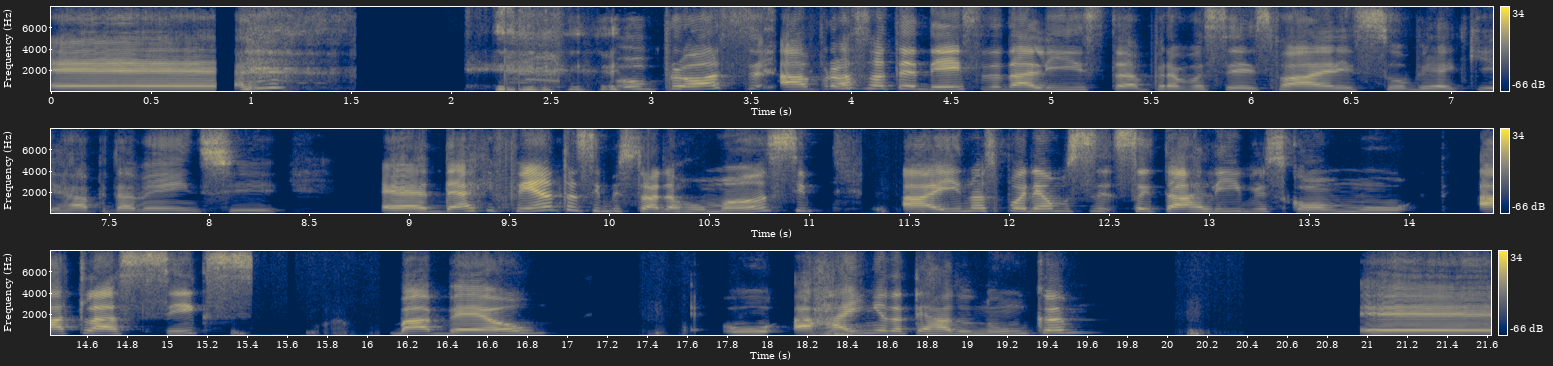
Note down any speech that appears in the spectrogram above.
É... o próximo, a próxima tendência da lista, para vocês falarem sobre aqui rapidamente, é Dark Fantasy misturada a romance. Aí nós podemos citar livros como Atlas Six, Babel, o, A Rainha da Terra do Nunca. é,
